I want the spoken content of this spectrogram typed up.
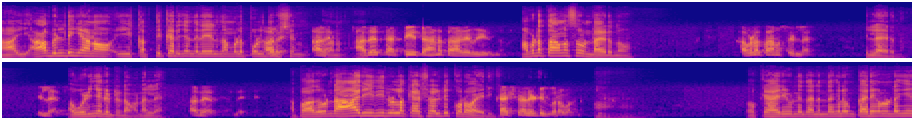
ആ ആ ബിൽഡിംഗ് ആണോ ഈ കത്തിക്കരിഞ്ഞ നിലയിൽ നമ്മളിപ്പോൾ ദൃശ്യം അതെ. തട്ടിയിട്ടാണ് താഴെ വീഴുന്നത്. അവിടെ താമസം ഉണ്ടായിരുന്നോ? അവിടെ താമസമില്ല ഇല്ലായിരുന്നു. ഇല്ല. ഒഴിഞ്ഞ കെട്ടിടമാണ് അല്ലേ? അതെ അതെ അതെ. അപ്പോൾ അതുകൊണ്ട് ആ രീതിയിലുള്ള കാഷ്വാലിറ്റി കുറവായിരിക്കും. കാഷ്വാലിറ്റി കുറവാണ്. ഓക്കെ ഹരി ഉണ്ണിത്താൻ എന്തെങ്കിലും കാര്യങ്ങളുണ്ടെങ്കിൽ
